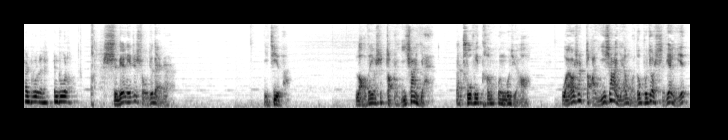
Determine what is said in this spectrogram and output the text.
摁住了，来，摁住了！史殿林这手就在这儿。你记得，老子要是眨一下眼，那除非疼昏过去啊！我要是眨一下眼，我都不叫史殿林。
